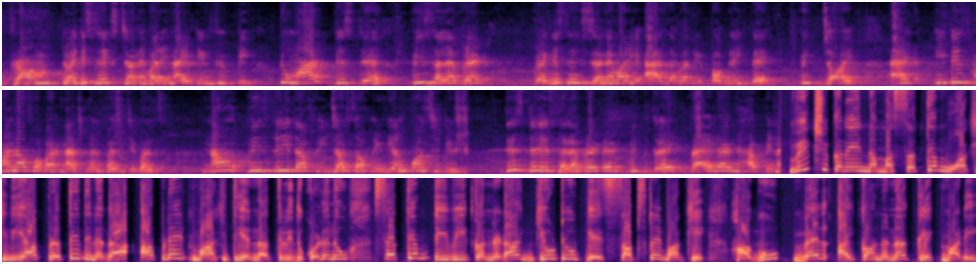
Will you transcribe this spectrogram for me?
from 26 January 1950. To mark this day, we celebrate 26 January as our Republic Day with joy and it is one of our national festivals. Now we see the features of Indian Constitution. This day is celebrated with great pride and happiness. ವೀಕ್ಷಕರೇ ನಮ್ಮ ಸತ್ಯಂ ವಾಹಿನಿಯ ಪ್ರತಿದಿನದ update ಮಾಹಿತಿಯನ್ನ ತಿಳಿದುಕೊಳ್ಳಲು Satyam TV Kannada ಯೂಟ್ಯೂಬ್ಗೆ subscribe ಹಾಕಿ ಹಾಗೂ ಬೆಲ್ ಐಕಾನ್ ಅನ್ನು ಕ್ಲಿಕ್ ಮಾಡಿ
